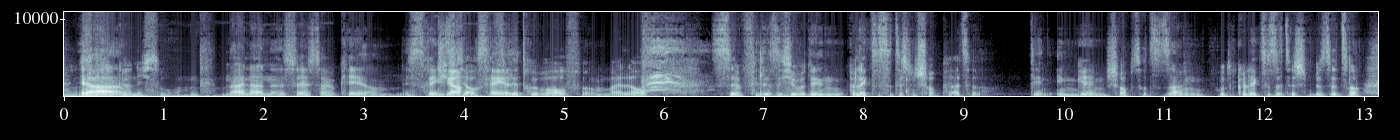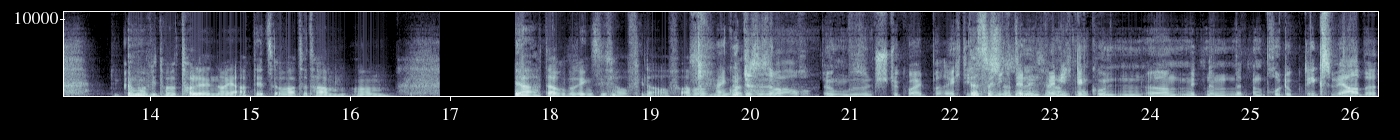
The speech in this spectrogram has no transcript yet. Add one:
Also, Ja. gar nicht so. Nein, nein, das ist ja ich okay. Es regen Tja, sich auch sehr fail. viele drüber auf, ähm, weil auch sehr viele sich über den Collectors Edition Shop, also den Ingame Shop sozusagen, wo die Collectors Edition Besitzer immer wieder tolle neue Updates erwartet haben. Ähm, ja, darüber regen sich auch viele auf, aber mein Gut, Gott. das ist aber auch irgendwo so ein Stück weit berechtigt. Das ist wenn ich den, wenn ja. ich den Kunden ähm, mit einem mit einem Produkt X werbe,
